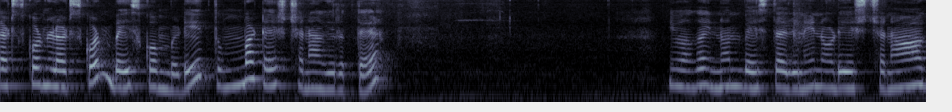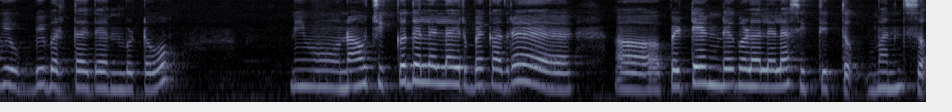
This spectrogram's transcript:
ಲಟ್ಸ್ಕೊಂಡು ಲಟ್ಸ್ಕೊಂಡು ಬೇಯಿಸ್ಕೊಂಬಿಡಿ. ತುಂಬ ಟೇಸ್ಟ್ ಚೆನ್ನಾಗಿರುತ್ತೆ. ಇವಾಗ ಇನ್ನೊಂದು ಬೇಯಿಸ್ತಾ ಇದ್ದೀನಿ. ನೋಡಿ, ಎಷ್ಟು ಚೆನ್ನಾಗಿ ಉಬ್ಬಿ ಬರ್ತಾ ಇದೆ ಅಂದ್ಬಿಟ್ಟು. ನೀವು, ನಾವು ಚಿಕ್ಕದಲ್ಲೆಲ್ಲ ಇರಬೇಕಾದ್ರೆ ಪೆಟ್ಟಿ ಅಂಗಡಿಗಳಲ್ಲೆಲ್ಲ ಸಿಕ್ತಿತ್ತು ಬನ್ಸು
